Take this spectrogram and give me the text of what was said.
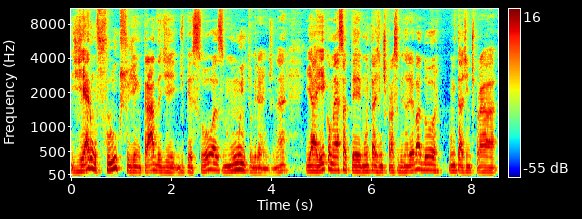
gera um fluxo de entrada de, de pessoas muito grande, né? E aí começa a ter muita gente para subir no elevador, muita gente para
